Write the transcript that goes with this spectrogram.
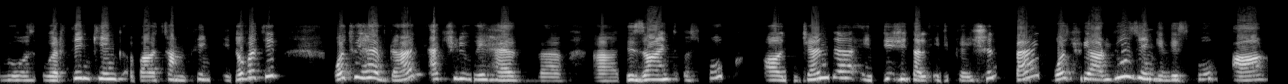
we were thinking about something innovative. What we have done, actually, we have uh, uh, designed a book on gender in digital education. But what we are using in this book are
